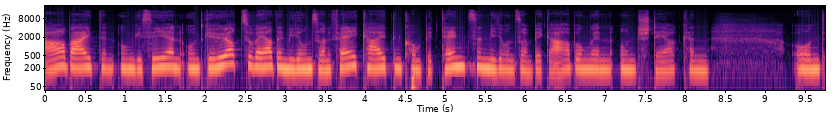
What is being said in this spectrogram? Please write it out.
arbeiten, um gesehen und gehört zu werden mit unseren Fähigkeiten, Kompetenzen, mit unseren Begabungen und Stärken. Und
